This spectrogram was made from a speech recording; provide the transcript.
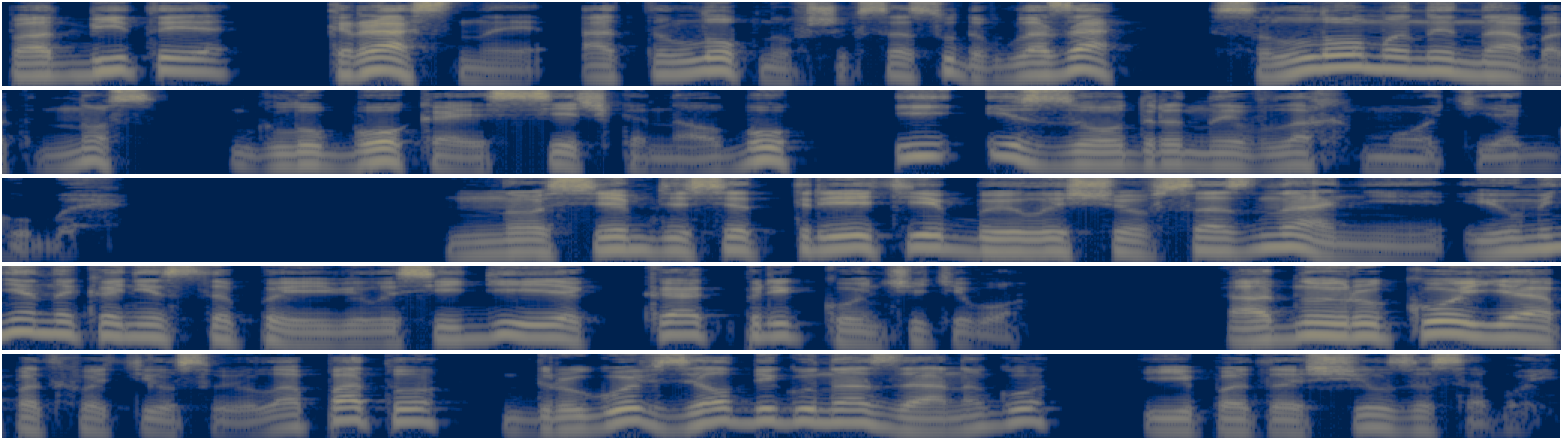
Подбитые, красные от лопнувших сосудов глаза, сломанный на бок нос, глубокая сечка на лбу и изодранные в лохмотья губы. Но 73-й был еще в сознании, и у меня наконец-то появилась идея, как прикончить его. Одной рукой я подхватил свою лопату, другой взял бегуна за ногу и потащил за собой.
